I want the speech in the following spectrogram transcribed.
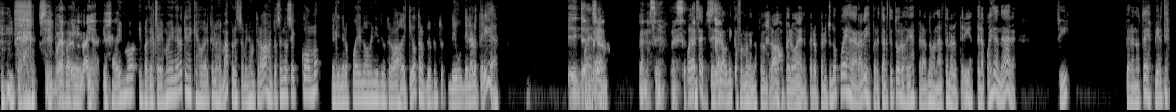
Y para, sí, pues, para que, el chavismo, y para que el chavismo de dinero tienes que joderte los demás, pero eso también es un trabajo. Entonces no sé cómo el dinero puede no venir de un trabajo. ¿De qué otro? De, de la lotería. puede ser. Bueno, sí, puede ser. Puede ser, sería la única forma que no fuera un trabajo, pero bueno, pero, pero tú no puedes agarrar y despertarte todos los días esperando ganarte la lotería. Te la puedes ganar, ¿sí? Pero no te despiertes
